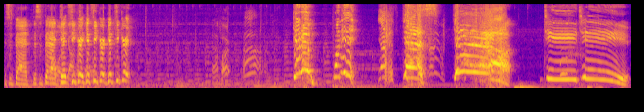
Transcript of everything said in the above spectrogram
This is bad. This is bad. one, Get secret. one, Get secret. Get secret. Heart. Ah! Get him! One hit. Yes! Yes! Yeah! GG!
